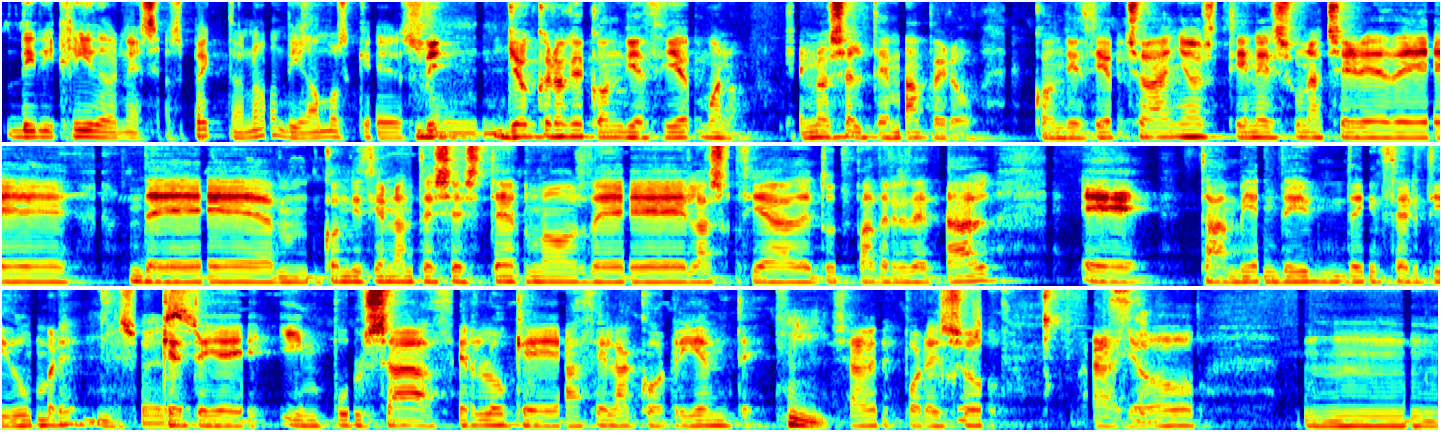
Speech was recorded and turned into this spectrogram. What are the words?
dirigido en ese aspecto, ¿no? Digamos que es Yo creo que con 18, bueno, que no es el tema, pero con 18 años tienes una serie de, de mm, condicionantes externos de la sociedad, de tus padres, de tal, eh, también de, incertidumbre que te impulsa a hacer lo que hace la corriente, hmm. ¿sabes? Por eso yo mm,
